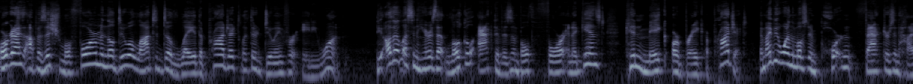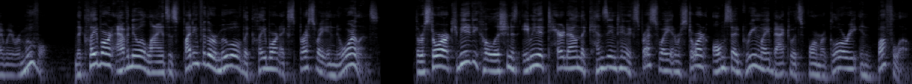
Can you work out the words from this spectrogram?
Organized opposition will form and they'll do a lot to delay the project like they're doing for 81. The other lesson here is that local activism, both for and against, can make or break a project. It might be one of the most important factors in highway removal. The Claiborne Avenue Alliance is fighting for the removal of the Claiborne Expressway in New Orleans. The Restore Our Community Coalition is aiming to tear down the Kensington Expressway and restore an Olmsted Greenway back to its former glory in Buffalo.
